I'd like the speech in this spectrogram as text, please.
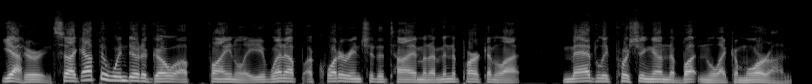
Yeah. Sure. So I got the window to go up finally. It went up a quarter inch at a time, and I'm in the parking lot, madly pushing on the button like a moron.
